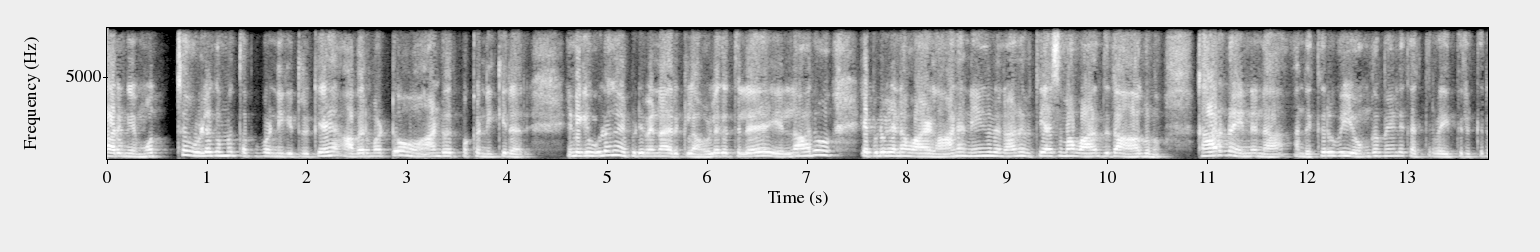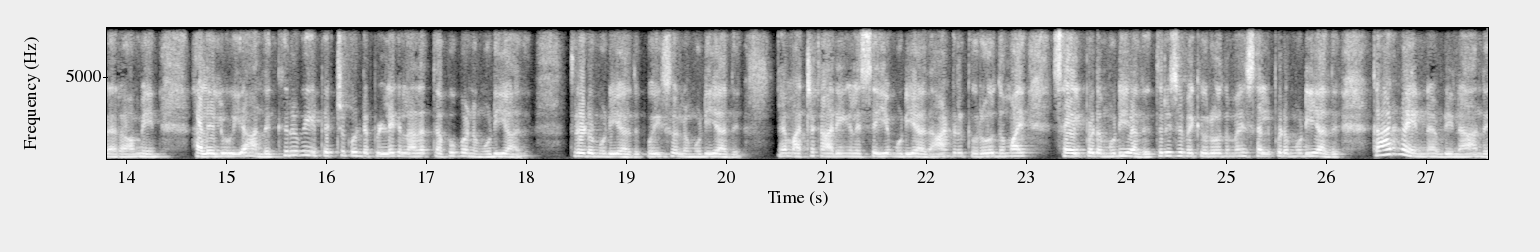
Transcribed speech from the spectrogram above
பாருங்க மொத்த உலகமும் தப்பு பண்ணிக்கிட்டு இருக்கு. அவர் மட்டும் ஆண்டவர் பக்கம் நிக்கிறார். இன்னைக்கு உலகம் எப்படி வேணா இருக்கலாம். உலகத்துல எல்லாரும் எப்படி வேணா வாழலாம். ஆனா நீங்களும் நானும் வித்தியாசமா வாழ்ந்துதான் ஆகணும். காரணம் என்னன்னா அந்த கிருவையை உங்க மேல கத்து வைத்திருக்கிறார். ஆமீன். ஹலலூயா அந்த கிருவையை பெற்றுக்கொண்ட பிள்ளைகளால தப்பு பண்ண முடியாது. திருட முடியாது. பொய் சொல்ல முடியாது. மற்ற காரியங்களை செய்ய முடியாது. ஆண்டிற்கு விரோதமாய் செயல்பட முடியாது. திருச்சபைக்கு விரோதமாய் செயல்பட முடியாது. காரணம் என்ன அப்படின்னா அந்த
